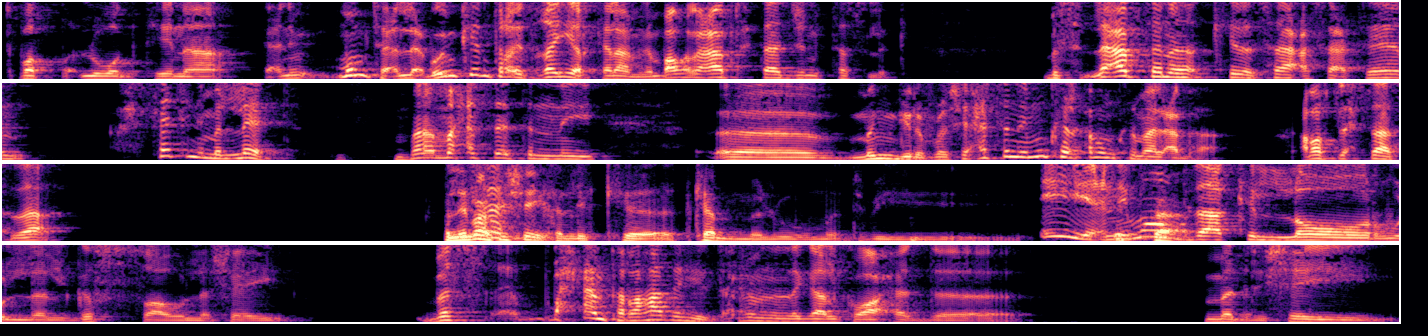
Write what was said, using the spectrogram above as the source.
تبطئ الوقت هنا. يعني ممتع اللعبة ويمكن ترى يتغير كلامي لأن بعض الألعاب تحتاج إنك تسلك. بس لعبت أنا كذا ساعة ساعتين حسيت إني مليت. ما ما حسيت إني آه، منقرف ولا شيء. حسيت إني ممكن ألعبها ممكن ما ألعبها. عرفت الإحساس ذا؟ اللي ما في شيء يخليك تكمل وتبي إي يعني مو. بذاك ال lore ولا القصة ولا شيء. بس أحيانا ترى هذه هي تعرف إذا قال لك واحد آه، ما أدري شيء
